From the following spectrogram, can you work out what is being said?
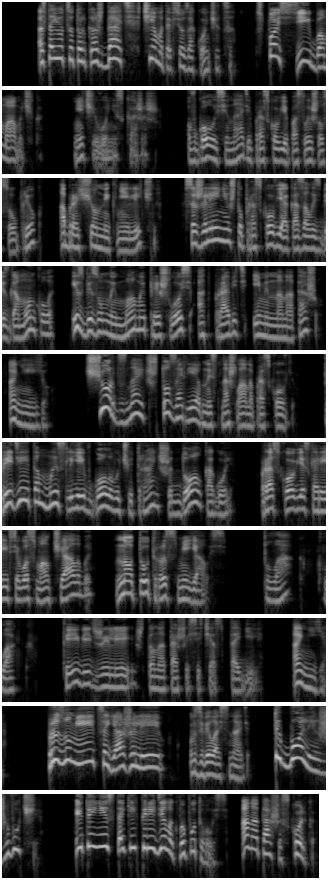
Остается только ждать, чем это все закончится. Спасибо, мамочка. Ничего не скажешь». В голосе Нади Просковье послышался упрек, обращенный к ней лично. Сожаление, что Просковья оказалась без гомункула, и с безумной мамой пришлось отправить именно Наташу, а не ее. Черт знает, что за ревность нашла на Просковью. Приди эта мысль ей в голову чуть раньше, до алкоголя, Просковья, скорее всего, смолчала бы, но тут рассмеялась. Плак, плак, ты ведь жалеешь, что Наташа сейчас в Тагиле, а не я. Разумеется, я жалею, взвелась Надя. Ты более живучая. И ты не из таких переделок выпутывалась. А Наташа сколько?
